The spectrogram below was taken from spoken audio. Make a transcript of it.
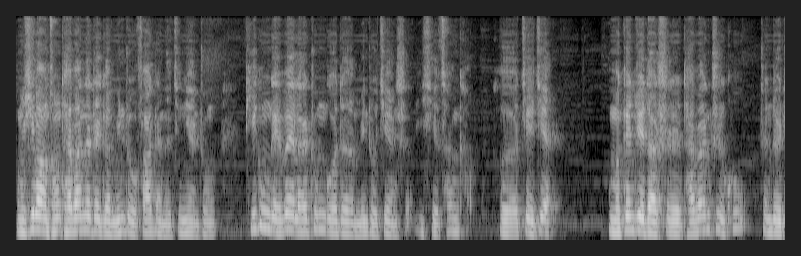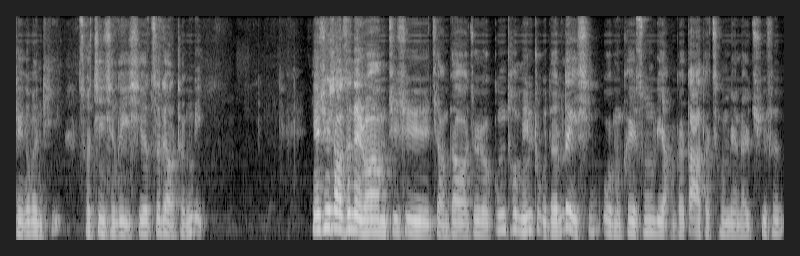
我们希望从台湾的这个民主发展的经验中，提供给未来中国的民主建设一些参考和借鉴。我们根据的是台湾智库针对这个问题所进行的一些资料整理。延续上次内容，我们继续讲到，就是公投民主的类型，我们可以从两个大的层面来区分。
